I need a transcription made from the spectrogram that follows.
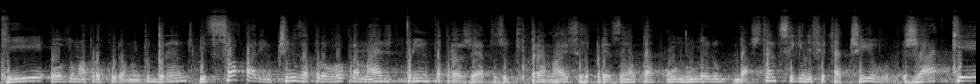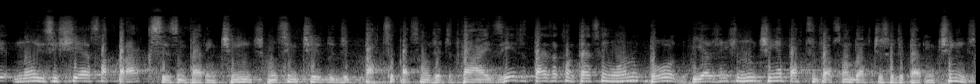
que houve uma procura muito grande e só Parintins aprovou para mais de 30 projetos, o que para nós representa um número bastante significativo, já que não existia essa praxis em Parintins, no sentido de participação de editais, e editais acontecem o ano todo, e a gente não tinha participação do artista de Parintins.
